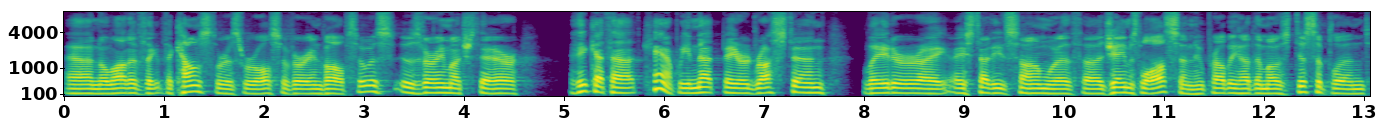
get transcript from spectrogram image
and a lot of the, the counselors were also very involved. So it was it was very much there. I think at that camp we met Bayard Rustin. Later, I, I studied some with uh, James Lawson, who probably had the most disciplined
